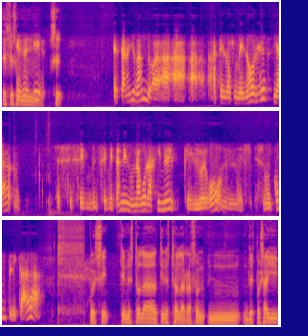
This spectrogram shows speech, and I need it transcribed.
Es que es Es decir, sí. están ayudando a, a- a- a que los menores ya se, se- se metan en una vorágine que luego es, es muy complicada. Pues sí, tienes toda, tienes toda la razón. Mm, Después hay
